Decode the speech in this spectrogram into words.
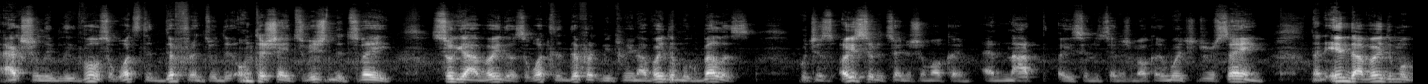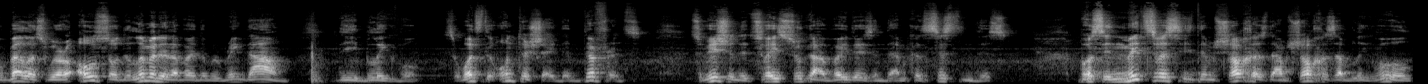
actually bligvul. Oh, so, what's the difference with the Unterschied zwischen the zwei sugya avodah? So, what's the difference between avodah mugbelis which is Oiser Ritzayin and not Oiser Ritzayin which we're saying that in the Avodah Mugbelas we are also the limited Avodah we bring down the Bligvul. So what's the Unterschied, the difference? So we the zwei Suga Avodah is in them consistent in this. Was in mitzvahs is dem shochas, the amshochas abligvul,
